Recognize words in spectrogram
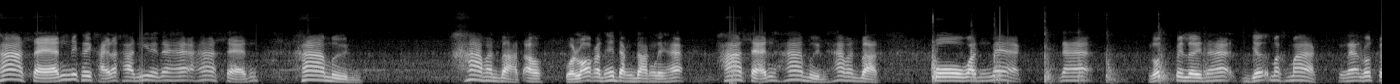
ห้าแสนไม่เคยขายราคานี้เลยนะฮะห้าแสนห้าหมื่นห้าพันบาท เอาหัวล้อกันให้ดัง ๆ เลยฮะห้าแสนห้าหมื่นห้าพันบาท โปรวันแม่นะฮะลดไปเลยนะฮะเยอะมากๆนะลดไป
